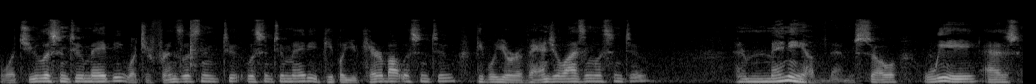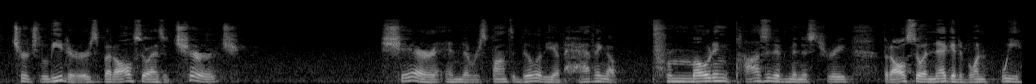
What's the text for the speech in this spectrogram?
What you listen to maybe, what your friends listen to listen to maybe, people you care about listen to, people you're evangelizing listen to. There are many of them. So we as church leaders, but also as a church, share in the responsibility of having a promoting positive ministry, but also a negative one. We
